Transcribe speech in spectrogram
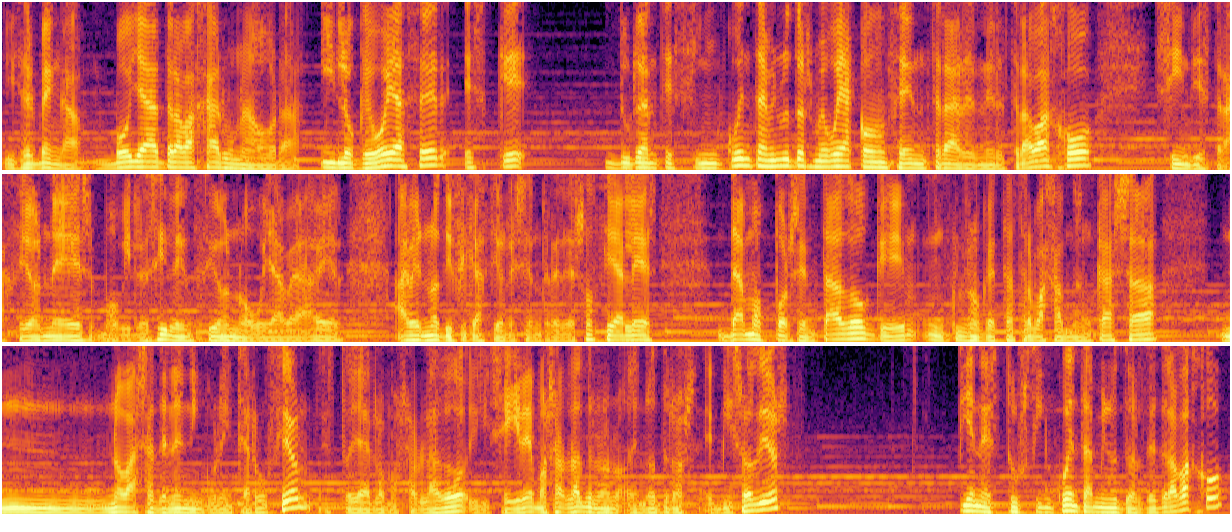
Dices, venga, voy a trabajar una hora y lo que voy a hacer es que durante 50 minutos me voy a concentrar en el trabajo, sin distracciones, móvil en silencio, no voy a ver, notificaciones en redes sociales. Damos por sentado que incluso aunque estás trabajando en casa, mm, no vas a tener ninguna interrupción. Esto ya lo hemos hablado y seguiremos hablando en otros episodios. Tienes tus 50 minutos de trabajo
